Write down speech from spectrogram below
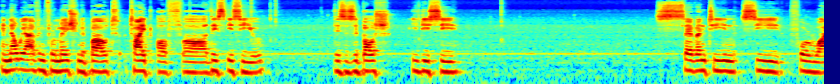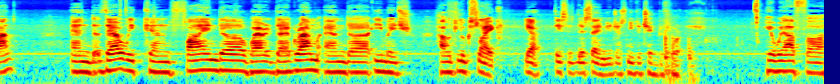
And now we have information about type of uh, this ECU this is a Bosch EDC 17C41 and there we can find uh, wire diagram and uh, image how it looks like. Yeah this is the same you just need to check before. Here we have uh,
